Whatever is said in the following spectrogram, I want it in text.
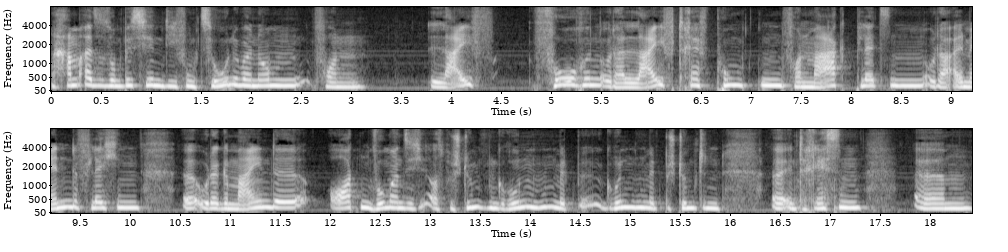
haben also so ein bisschen die Funktion übernommen von live Foren oder Live-Treffpunkten von Marktplätzen oder Allmendeflächen äh, oder Gemeindeorten, wo man sich aus bestimmten Gründen mit Gründen mit bestimmten äh, Interessen ähm,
